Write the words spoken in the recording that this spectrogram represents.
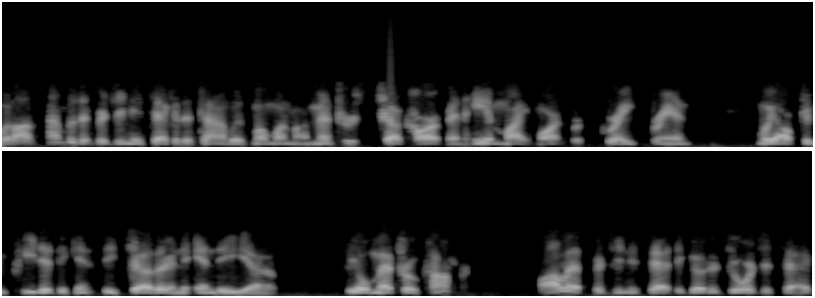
Well, I, I was at Virginia Tech at the time with my, one of my mentors, Chuck Hartman. He and Mike Martin were great friends. We all competed against each other in, in the uh, the old Metro Conference. I left Virginia Tech to go to Georgia Tech.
